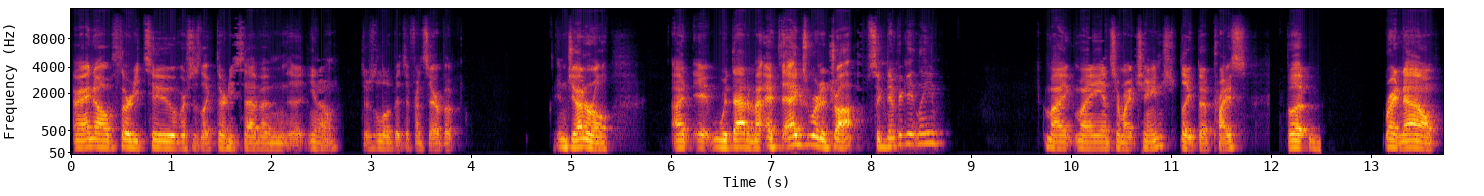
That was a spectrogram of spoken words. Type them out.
I mean, I know 32 versus like 37. Uh, you know, there's a little bit difference there, but in general, I it, with that amount, if the eggs were to drop significantly, my my answer might change, like the price. But right now,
